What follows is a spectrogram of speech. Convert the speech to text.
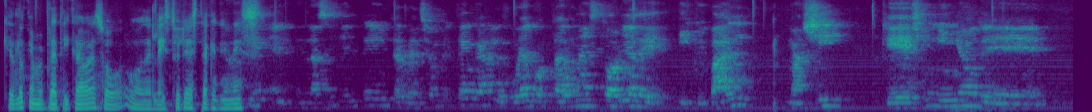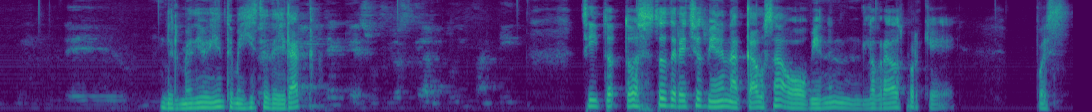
¿Qué es lo que me platicabas o, o de la historia esta que tienes? En, en la siguiente intervención que tenga, les voy a contar una historia de Iqbal Mashid, que es un niño de, de Del Medio Oriente, me dijiste de Irak. Sí, to- todos estos derechos vienen a causa o vienen logrados porque, pues,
